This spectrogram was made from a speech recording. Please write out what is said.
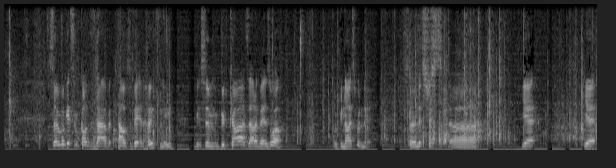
so we'll get some content out of it, out of it and hopefully get some good cards out of it as well. Would be nice, wouldn't it? So let's just, uh, yeah, yeah,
